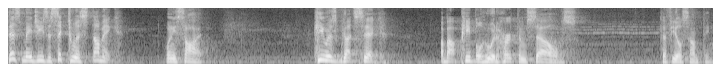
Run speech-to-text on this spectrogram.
This made Jesus sick to his stomach when he saw it. He was gut sick about people who would hurt themselves to feel something.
